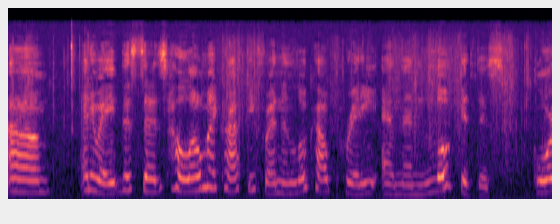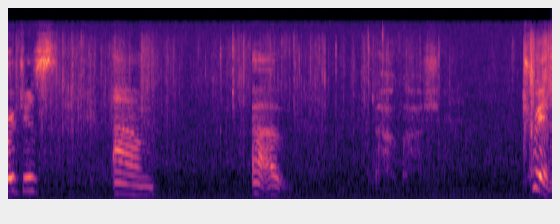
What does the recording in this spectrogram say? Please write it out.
um, anyway, this says, Hello, my crafty friend, and look how pretty. And then look at this gorgeous um, uh, oh gosh, trim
